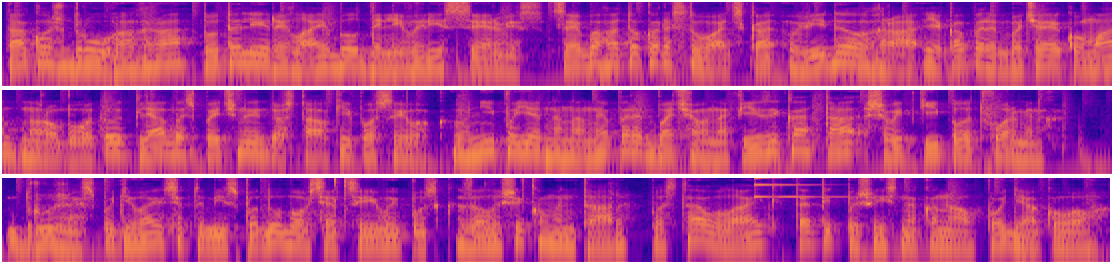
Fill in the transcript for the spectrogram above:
Також друга гра Totally Reliable Delivery Service. Це багатокористувацька відеогра, яка передбачає командну роботу для безпечної доставки посилок. В ній поєднана непередбачувана фізика та швидкий платформінг. Друже, сподіваюся, тобі сподобався цей випуск. Залиши коментар, постав лайк та підпишись на канал. Подякував.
